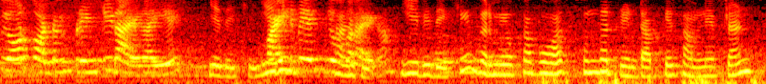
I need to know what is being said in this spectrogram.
प्योर कॉटन प्रिंटेड आएगा ये। ये देखिए ये भी बेस के ऊपर हाँ आएगा। ये भी देखिए गर्मियों का बहुत सुंदर प्रिंट आपके सामने फ्रेंड्स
